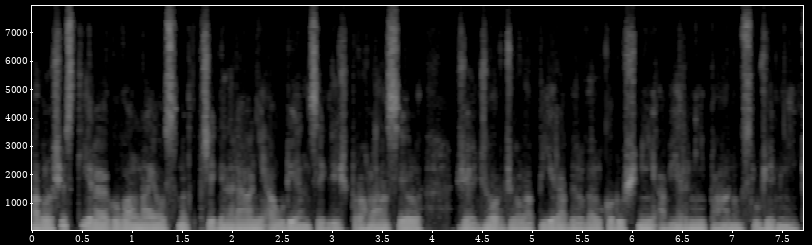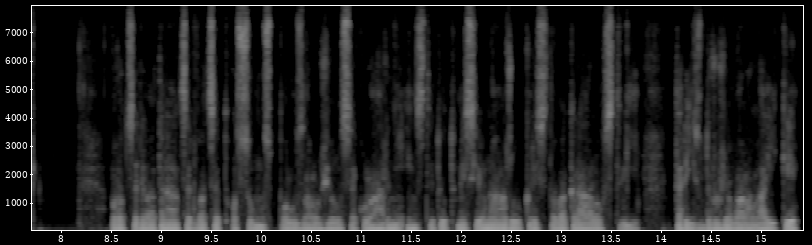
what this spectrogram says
Pavel VI. reagoval na jeho smrt při generální audienci, když prohlásil, že Giorgio Lapira byl velkodušný a věrný pánů služebník. V roce 1928 spolu založil sekulární institut misionářů Kristova království, který združoval lajky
